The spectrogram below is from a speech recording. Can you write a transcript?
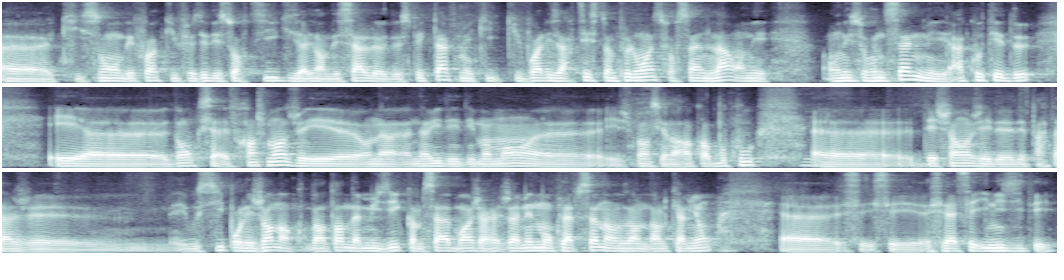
euh, qui sont des fois, qui faisaient des sorties, qui allaient dans des salles de spectacle, mais qui, voient les artistes un peu loin sur scène. Là, on est, on est sur une scène, mais à côté d'eux. Et euh, donc, franchement, euh, on, a, eu des, moments, euh, et je pense qu'il y en aura encore beaucoup, euh, d'échanges et de, de partages. Euh, et aussi pour les gens d'entendre la musique comme ça. Moi, j'amène mon dans, dans, dans le camion. c'est assez inusité.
